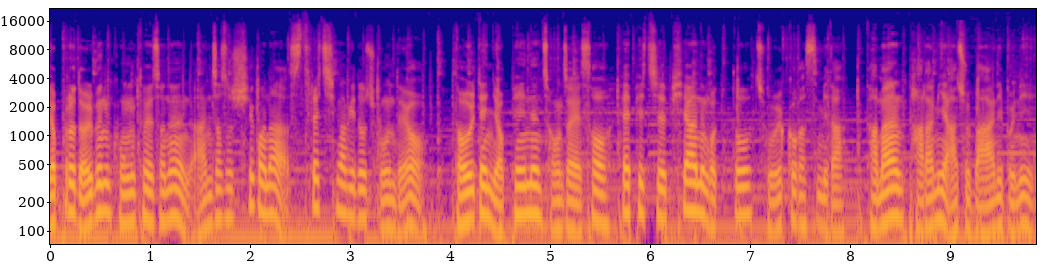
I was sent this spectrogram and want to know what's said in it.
옆으로 넓은 공터에서는 앉아서 쉬거나 스트레칭하기도 좋은데요. 더울 땐 옆에 있는 정자에서 햇빛을 피하는 것도 좋을 것 같습니다. 다만 바람이 아주 많이 부니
